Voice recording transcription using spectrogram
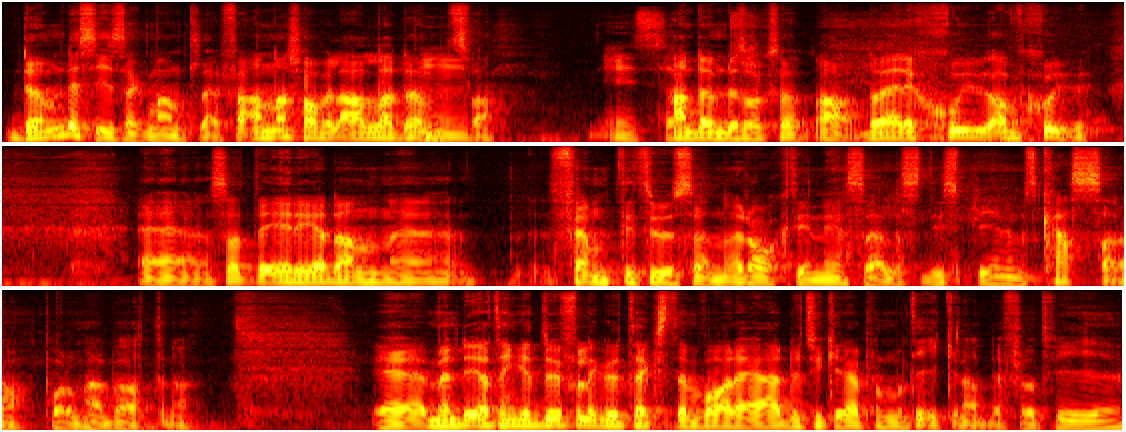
Dömdes Isak Mantler? För annars har väl alla dömts va? Isak. Han dömdes också. Ja, då är det sju av sju. Eh, så att det är redan eh, 50 000 rakt in i SLs disciplinumskassa då, på de här böterna. Eh, men jag tänker att du får lägga ut texten vad det är du tycker är problematiken Adde. För att vi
